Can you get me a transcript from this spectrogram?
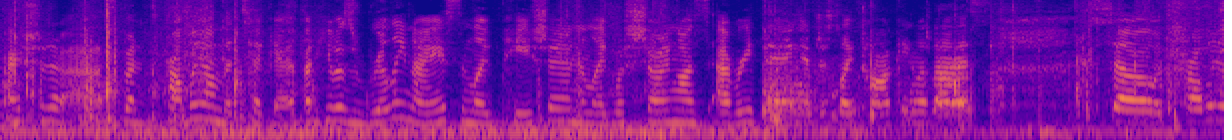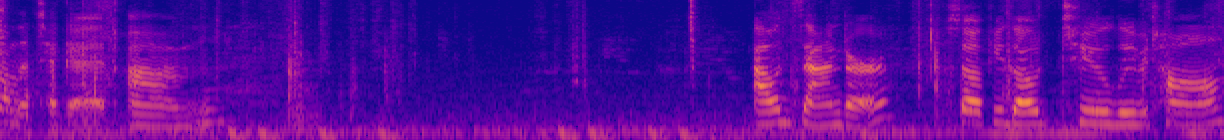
I should have asked, but it's probably on the ticket. But he was really nice and like patient and like was showing us everything and just like talking with us. So it's probably on the ticket. Um, Alexander. So if you go to Louis Vuitton,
